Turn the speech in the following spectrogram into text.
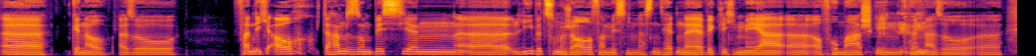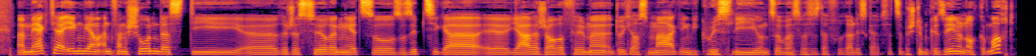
ja. Äh, genau. Also fand ich auch, da haben sie so ein bisschen äh, Liebe zum Genre vermissen lassen. Sie hätten da ja wirklich mehr äh, auf Hommage gehen können. Also äh, man merkt ja irgendwie am Anfang schon, dass die äh, Regisseurin jetzt so so 70er äh, Jahre Genrefilme durchaus mag, irgendwie Grizzly und sowas, was es da früher alles gab. Das hat sie bestimmt gesehen und auch gemocht.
